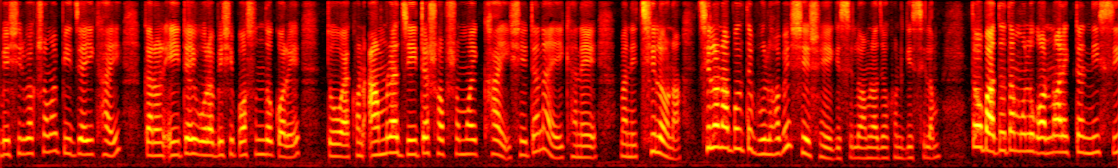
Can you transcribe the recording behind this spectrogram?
বেশিরভাগ সময় পিৎজাই খাই। কারণ এইটাই ওরা বেশি পছন্দ করে। তো এখন আমরা যেটা সময় খাই সেটা না এখানে মানে ছিল না। ছিল না বলতে ভুল হবে, শেষ হয়ে গেছিল আমরা যখন গেছিলাম। তো বাধ্যতামূলক অন্য আরেকটা নিছি।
